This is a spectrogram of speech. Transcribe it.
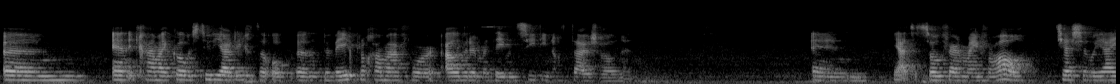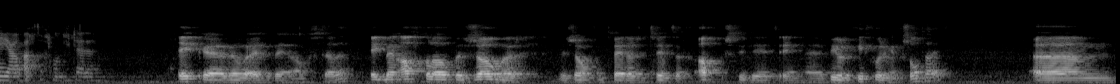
Um, en ik ga mijn komend studiejaar richten op een beweegprogramma voor ouderen met dementie die nog thuis wonen. En ja, tot zover mijn verhaal. Jesse, wil jij jouw achtergrond vertellen? Ik uh, wil even het een en vertellen. Ik ben afgelopen zomer, de zomer van 2020, afgestudeerd in uh, biologie, voeding en gezondheid. Um,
